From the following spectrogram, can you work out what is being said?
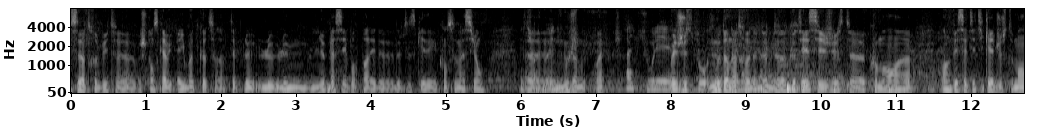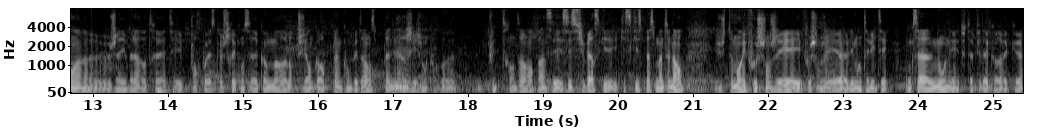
c'est notre but. euh, je pense qu'iBot Code sera peut-être le, le- le mieux placé pour parler de, de tout ce qui est des consommations. Et sur- Euh, nous, coup, dans, je- no- ouais. je- Ah, tu voulais. Ouais, juste pour nous, dans notre, de, de- de notre côté, c'est juste euh, comment euh, enlever cette étiquette, justement, euh, j'arrive à la retraite et pourquoi est-ce que je serais considéré comme mort alors que j'ai encore plein de compétences, plein d'énergie, j'ai encore euh, plus de 30 ans. Enfin, c'est super ce qui, ce qui se passe maintenant. Et justement, il faut changer et il faut changer euh, les mentalités. Donc ça, nous, on est tout à fait d'accord avec, euh,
